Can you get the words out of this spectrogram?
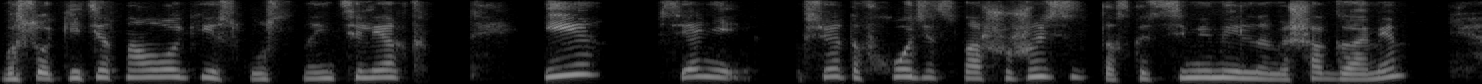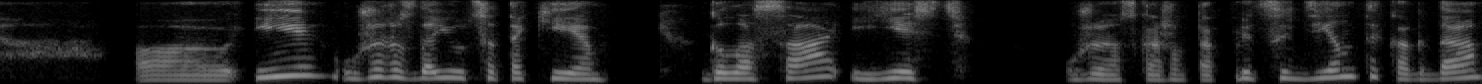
высокие технологии, искусственный интеллект, и все, они, все это входит в нашу жизнь, так сказать, семимильными шагами, а, и уже раздаются такие голоса, и есть уже, скажем так, прецеденты, когда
